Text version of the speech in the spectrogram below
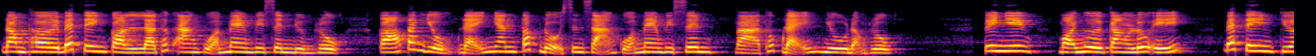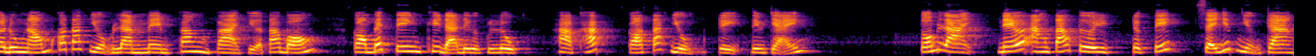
Đồng thời betin còn là thức ăn của men vi sinh đường ruột, có tác dụng đẩy nhanh tốc độ sinh sản của men vi sinh và thúc đẩy nhu động ruột. Tuy nhiên, mọi người cần lưu ý, betin chưa đun nóng có tác dụng làm mềm phân và chữa táo bón, còn betin khi đã được luộc hoặc hấp có tác dụng trị tiêu chảy. Tóm lại, nếu ăn táo tươi trực tiếp sẽ giúp nhuận tràng,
